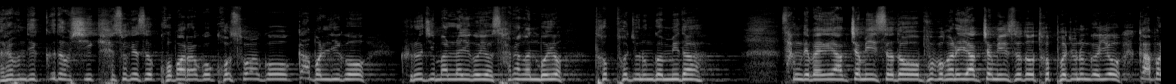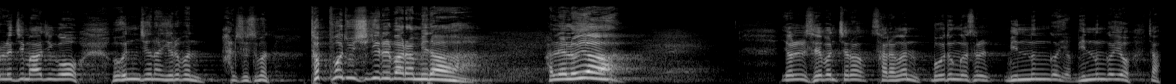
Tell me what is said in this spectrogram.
여러분들이 끝없이 계속해서 고발하고 고소하고 까벌리고 그러지 말라 이거요. 사랑은 뭐요? 덮어주는 겁니다. 상대방의 약점이 있어도 부부간의 약점이 있어도 덮어주는 거요. 까발리지 마시고 언제나 여러분 할 수 있으면 덮어주시기를 바랍니다. 할렐루야. 열세 번째로 사랑은 모든 것을 믿는 거요. 믿는 거요. 자,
